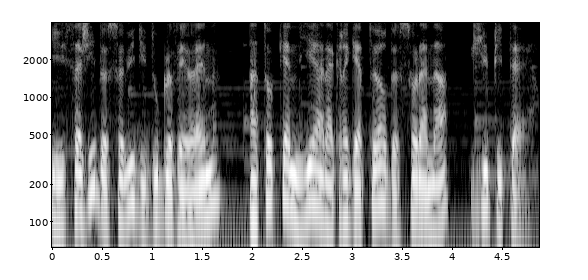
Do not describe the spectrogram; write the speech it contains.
Il s'agit de celui du WEN, un token lié à l'agrégateur de Solana, Jupiter.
